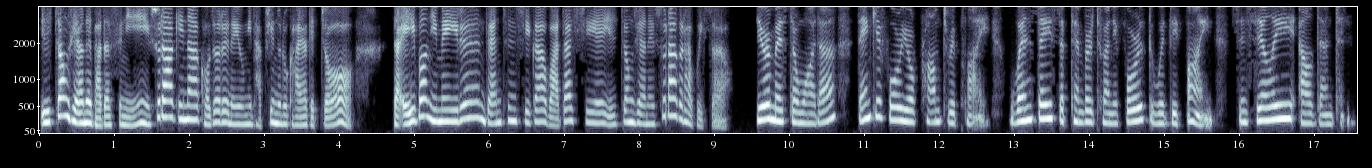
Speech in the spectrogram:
일정 제안을 받았으니 수락이나 거절의 내용이 답신으로 가야겠죠. 자, A번 이메일은 젠튼 씨가 와다 씨의 일정 제안에 수락을 하고 있어요. Dear Mr. Wada, thank you for your prompt reply. Wednesday, September 24th would be fine. Sincerely, Al Denton.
